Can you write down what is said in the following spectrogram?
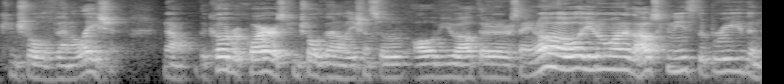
controlled ventilation. Now, the code requires controlled ventilation, so all of you out there that are saying, oh, well, you don't want it, the house needs to breathe and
